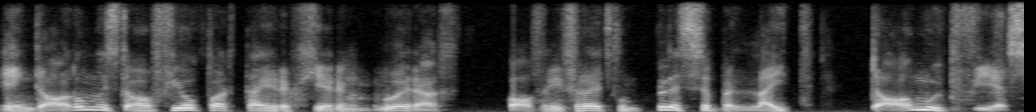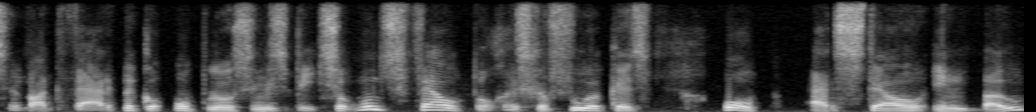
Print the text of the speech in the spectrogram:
en daarom is daar 'n veelparty regering nodig waarvan die vryheid van plusse beleid daar moet wees wat werklike oplossings bied. So ons veld tog is gefokus op herstel en bou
